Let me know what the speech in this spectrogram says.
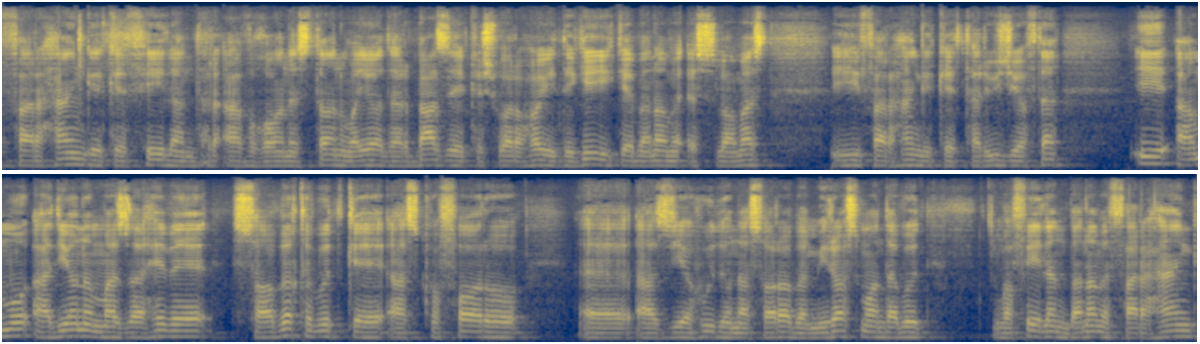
فرهنگ که فعلا در افغانستان و یا در بعض کشورهای دیگه که به نام اسلام است این فرهنگ که ترویج یافته ای امو ادیان و مذاهب سابق بود که از کفار و از یهود و نصارا به میراث مانده بود و فعلا به نام فرهنگ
